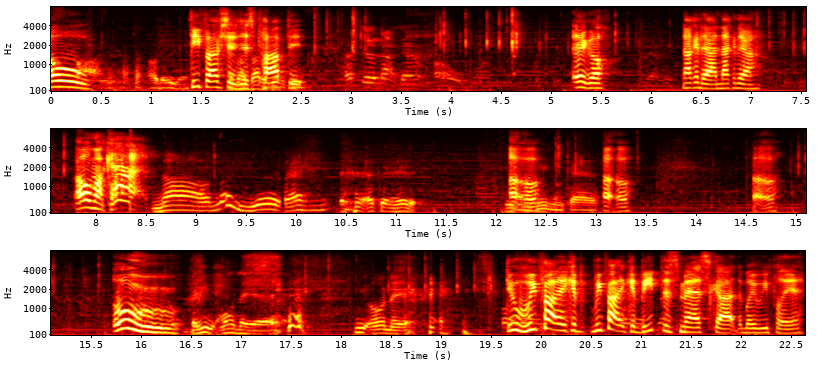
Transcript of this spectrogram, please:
Oh, Oh, there we go. D5 should have just popped it. I still knocked down. There you go. Knock it down, knock it down. Oh my god! No, that's good, man. I couldn't hit it. Uh-oh. He's gonna cast. Uh oh. Uh oh. Ooh! But you on there. You own it. Dude, we probably could we probably could beat this mascot the way we play it.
